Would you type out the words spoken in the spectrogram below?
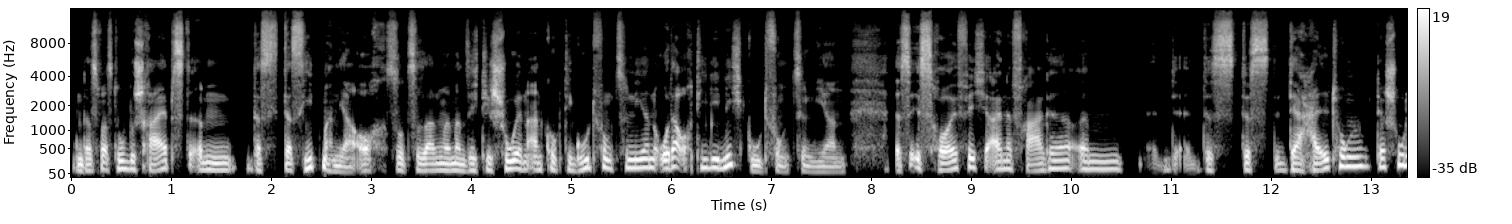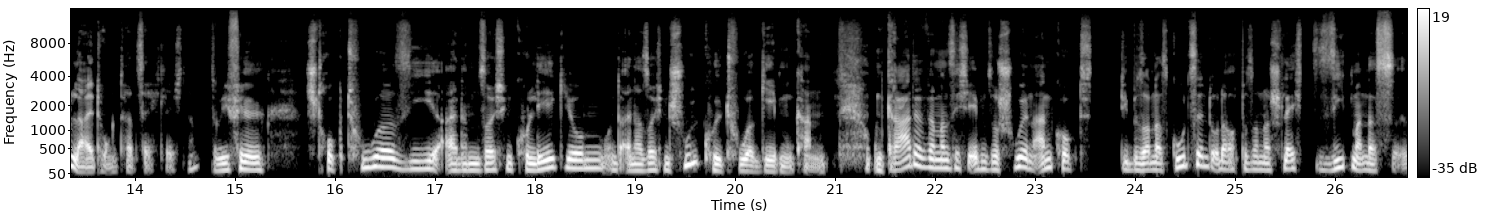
Und das, was du beschreibst, ähm, das, das sieht man ja auch sozusagen, wenn man sich die Schulen anguckt, die gut funktionieren oder auch die, die nicht gut funktionieren. Es ist häufig eine Frage ähm, des, des, der Haltung der Schulleitung tatsächlich. Ne? Also wie viel Struktur sie einem solchen Kollegium und einer solchen Schulkultur geben kann. Und gerade wenn man sich eben so Schulen anguckt, die besonders gut sind oder auch besonders schlecht, sieht man das. Äh,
